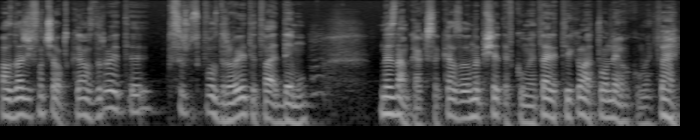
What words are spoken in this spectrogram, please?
Аз даже в началото казвам, здравейте, всъщност какво здравейте, това е демо. Не знам как се казва, напишете в коментарите, викам, а то няма коментари.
